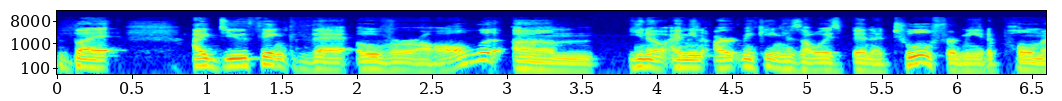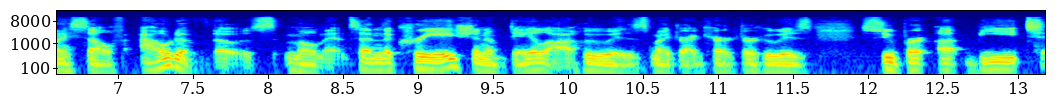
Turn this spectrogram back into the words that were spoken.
but I do think that overall um you know, I mean, art making has always been a tool for me to pull myself out of those moments. And the creation of DeLa, who is my drag character, who is super upbeat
